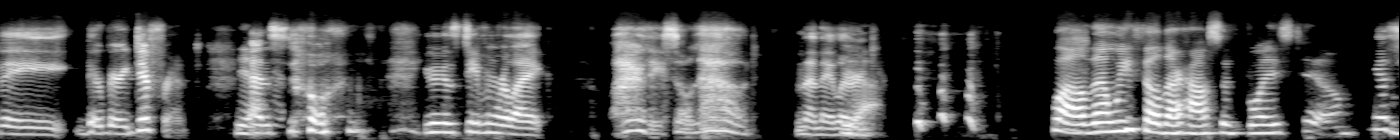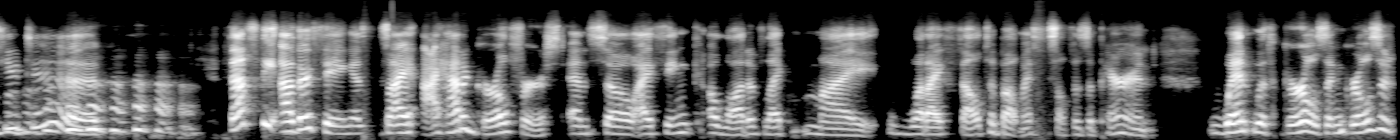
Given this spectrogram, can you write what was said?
they they're very different. Yeah. And so you and Stephen were like, why are they so loud? And then they learned. Yeah. well, then we filled our house with boys too. Yes, you did. That's the other thing is I I had a girl first, and so I think a lot of like my what I felt about myself as a parent went with girls, and girls are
